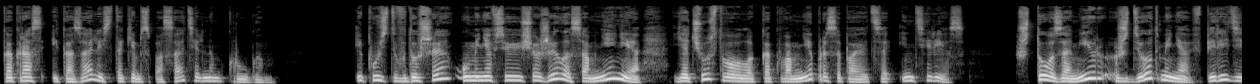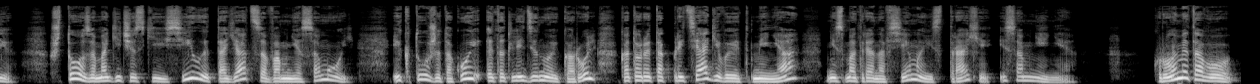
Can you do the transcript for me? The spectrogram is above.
как раз и казались таким спасательным кругом. И пусть в душе у меня все еще жило сомнение, я чувствовала, как во мне просыпается интерес. Что за мир ждет меня впереди? Что за магические силы таятся во мне самой? И кто же такой этот ледяной король, который так притягивает меня, несмотря на все мои страхи и сомнения? Кроме того,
